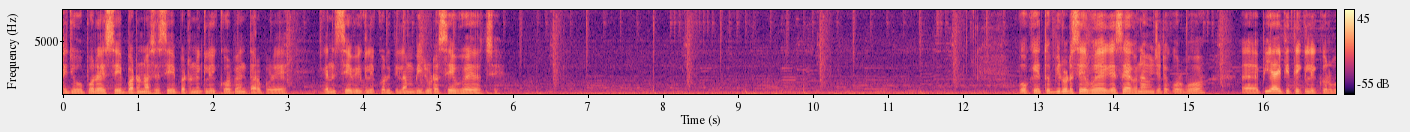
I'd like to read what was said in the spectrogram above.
এই যে উপরে সেভ বাটন আছে সেভ বাটনে ক্লিক করবেন। তারপরে এখানে সেভে ক্লিক করে দিলাম ভিডিওটা সেভ হয়ে যাচ্ছে। ওকে তো ভিডিওটা সেভ হয়ে গেছে, এখন আমি যেটা করব পিআইপিতে ক্লিক করব।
